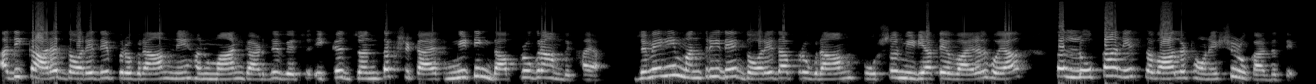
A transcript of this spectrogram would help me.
ਅਧਿਕਾਰਤ ਦੌਰੇ ਦੇ ਪ੍ਰੋਗਰਾਮ ਨੇ ਹਨੂਮਾਨਗੜ੍ਹ ਦੇ ਵਿੱਚ ਇੱਕ ਜਨਤਕ ਸ਼ਿਕਾਇਤ ਮੀਟਿੰਗ ਦਾ ਪ੍ਰੋਗਰਾਮ ਦਿਖਾਇਆ। ਜਿਵੇਂ ਹੀ ਮੰਤਰੀ ਦੇ ਦੌਰੇ ਦਾ ਪ੍ਰੋਗਰਾਮ ਸੋਸ਼ਲ ਮੀਡੀਆ ਤੇ ਵਾਇਰਲ ਹੋਇਆ ਤਾਂ ਲੋਕਾਂ ਨੇ ਸਵਾਲ ਉਠਾਉਣੇ ਸ਼ੁਰੂ ਕਰ ਦਿੱਤੇ।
